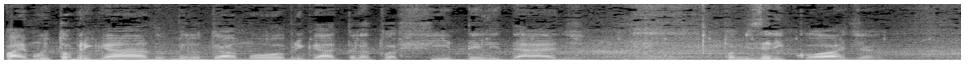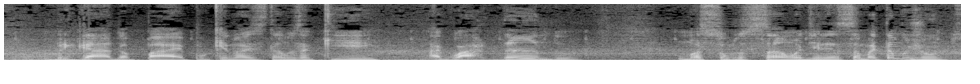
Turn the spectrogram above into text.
Pai, muito obrigado pelo teu amor, obrigado pela tua fidelidade, tua misericórdia Obrigado, Pai, porque nós estamos aqui aguardando uma solução, uma direção, mas estamos juntos.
